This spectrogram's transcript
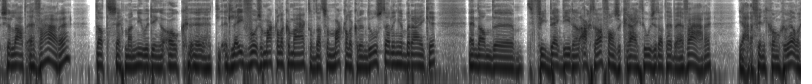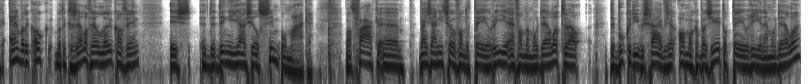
ze laat ervaren dat zeg maar nieuwe dingen ook eh, het, het leven voor ze makkelijker maakt. Of dat ze makkelijker hun doelstellingen bereiken. En dan de feedback die je dan achteraf van ze krijgt, hoe ze dat hebben ervaren. Ja, dat vind ik gewoon geweldig. En wat ik ook, wat ik er zelf heel leuk aan vind, is de dingen juist heel simpel maken. Want vaak, eh, wij zijn niet zo van de theorieën en van de modellen. Terwijl de boeken die we schrijven zijn allemaal gebaseerd op theorieën en modellen.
